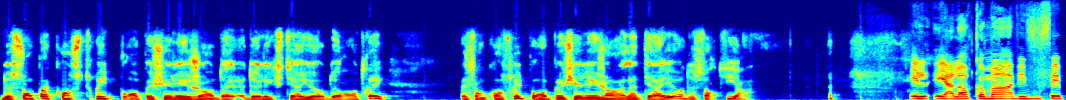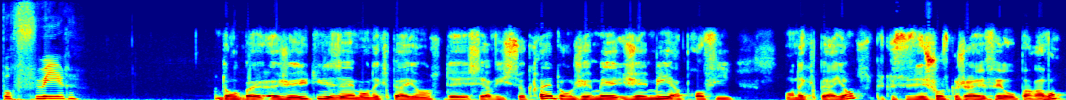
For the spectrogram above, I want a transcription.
ne sont pas construites pour empêcher les gens de, de l'extérieur de rentrer. Elles sont construites pour empêcher les gens à l'intérieur de sortir. Et, et alors, comment avez-vous fait pour fuir? Donc, ben, j'ai utilisé mon expérience des services secrets. Donc, j'ai mis, mis, à profit mon expérience, puisque c'est des choses que j'avais fait auparavant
